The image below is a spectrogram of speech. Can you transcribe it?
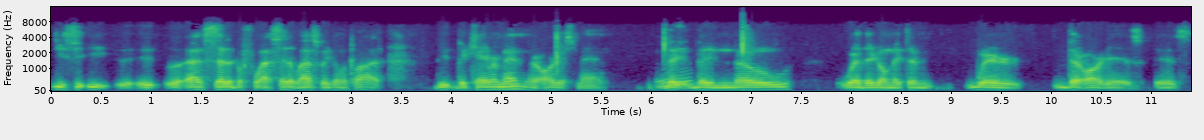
you see? You, it, I said it before. I said it last week on the pod. The, the cameramen, they're artists, man. Mm-hmm. They they know where they're gonna make their where their art is is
